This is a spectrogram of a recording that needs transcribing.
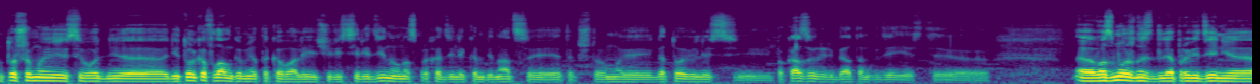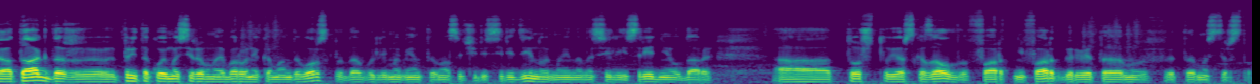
Ну, то, что мы сегодня не только флангами атаковали, и через середину у нас проходили комбинации, так что мы готовились и показывали ребятам, где есть э, э, возможность для проведения атак, даже при такой массированной обороне команды Ворскла, да, были моменты у нас и через середину, мы наносили и средние удары. А то, что я сказал, фарт, не фарт, говорю, это, это мастерство.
